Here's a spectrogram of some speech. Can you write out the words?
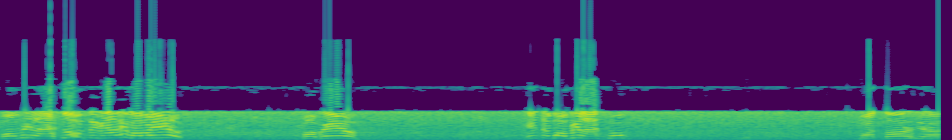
Mobil asup tinggalin mobil. Mobil. Itu mobil asup. Motor ya.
